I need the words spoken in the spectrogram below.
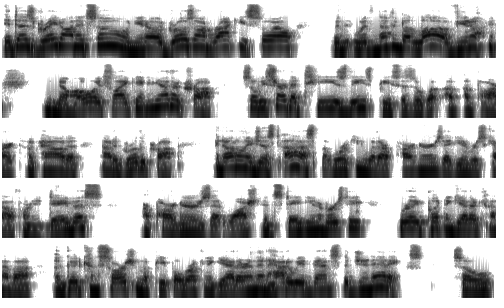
it does great on its own. You know, it grows on rocky soil with, with nothing but love. You know, no, it's like any other crop. So we started to tease these pieces apart of how to how to grow the crop, and not only just us, but working with our partners at University of California, Davis, our partners at Washington State University, really putting together kind of a, a good consortium of people working together. And then how do we advance the genetics? So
